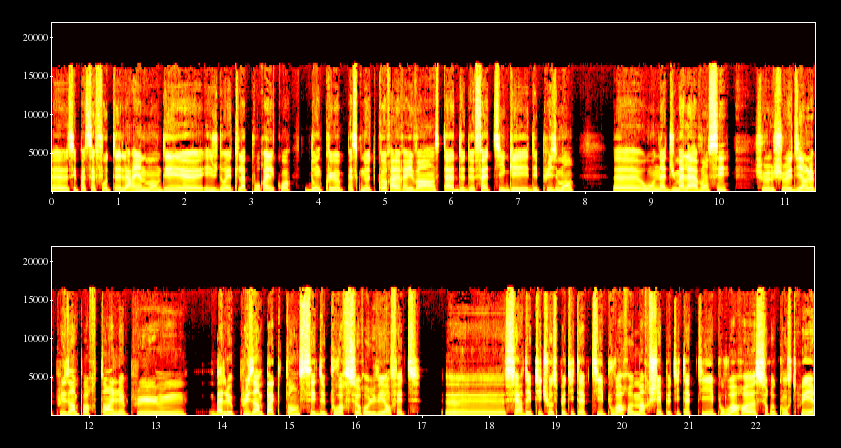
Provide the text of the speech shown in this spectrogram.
Euh, c'est pas sa faute, elle a rien demandé euh, et je dois être là pour elle quoi. Donc parce que notre corps arrive à un stade de fatigue et d'épuisement où on a du mal à avancer. Je, veux dire le plus important et le plus bah, le plus impactant, c'est de pouvoir se relever en fait. Euh, faire des petites choses petit à petit, pouvoir remarcher petit à petit, pouvoir euh, se reconstruire,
